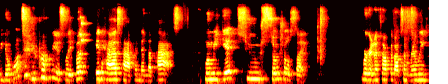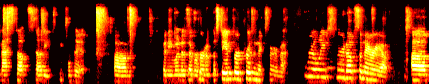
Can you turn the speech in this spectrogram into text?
We don't want to, obviously, but it has happened in the past. When we get to social psych, we're going to talk about some really messed up studies people did. Um, if anyone has ever heard of the Stanford prison experiment, really screwed up scenario. Uh,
